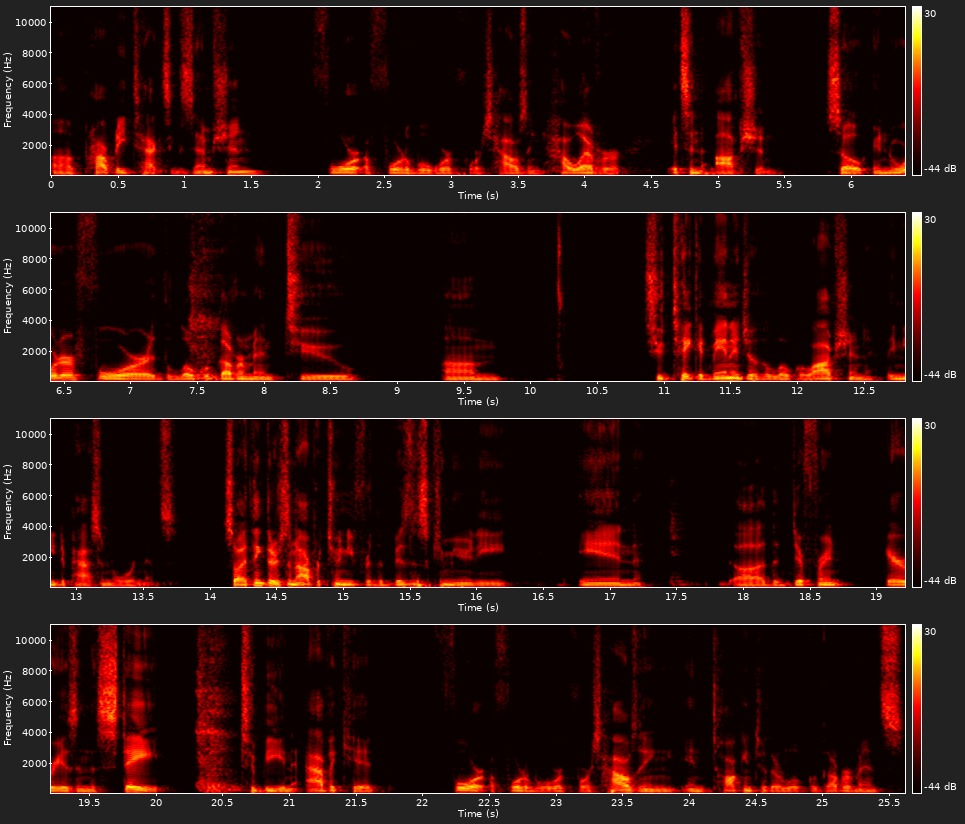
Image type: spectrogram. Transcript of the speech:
uh, property tax exemption for affordable workforce housing. However, it's an option. So, in order for the local government to um, to take advantage of the local option, they need to pass an ordinance. So, I think there's an opportunity for the business community in uh, the different areas in the state to be an advocate for affordable workforce housing in talking to their local governments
